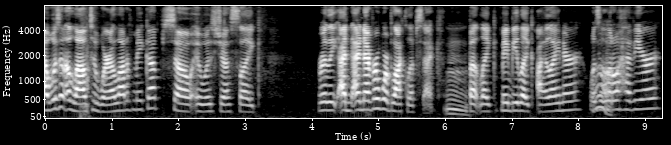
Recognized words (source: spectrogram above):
I wasn't allowed to wear a lot of makeup, so it was just like really. I, I never wore black lipstick, Mm. but like maybe like eyeliner was a Oh. little heavier.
